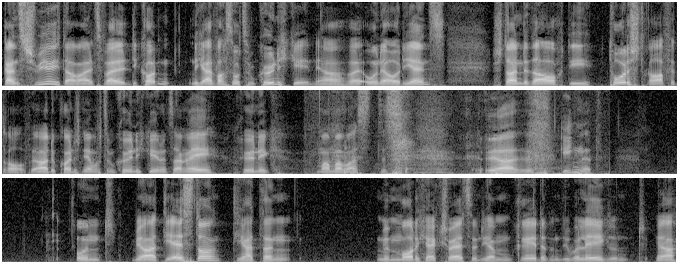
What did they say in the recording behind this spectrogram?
ganz schwierig damals, weil die konnten nicht einfach so zum König gehen, ja, weil ohne Audienz stand da auch die Todesstrafe drauf, ja, du konntest nicht einfach zum König gehen und sagen, hey, König, mach mal was, das, ja, das ging nicht. Und ja, die Esther, die hat dann mit Mordechai geschwätzt und die haben geredet und überlegt und ja,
